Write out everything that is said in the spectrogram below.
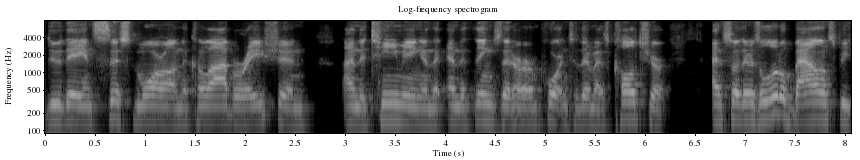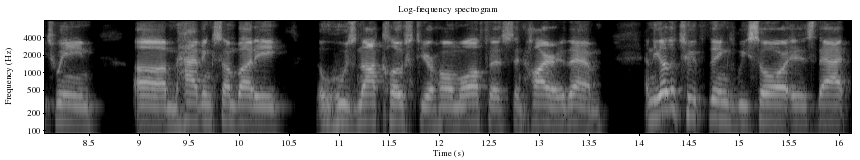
do they insist more on the collaboration and the teaming and the, and the things that are important to them as culture? And so there's a little balance between um, having somebody who's not close to your home office and hire them. And the other two things we saw is that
